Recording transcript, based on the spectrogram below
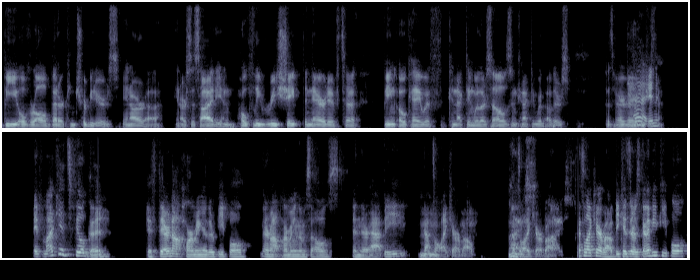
be overall better contributors in our uh in our society and hopefully reshape the narrative to being okay with connecting with ourselves and connecting with others. That's very, very Yeah, interesting. If my kids feel good, if they're not harming other people, they're not harming themselves, and they're happy, that's Mhm. all I care about. That's all I care about. That's all I care about because there's going to be people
